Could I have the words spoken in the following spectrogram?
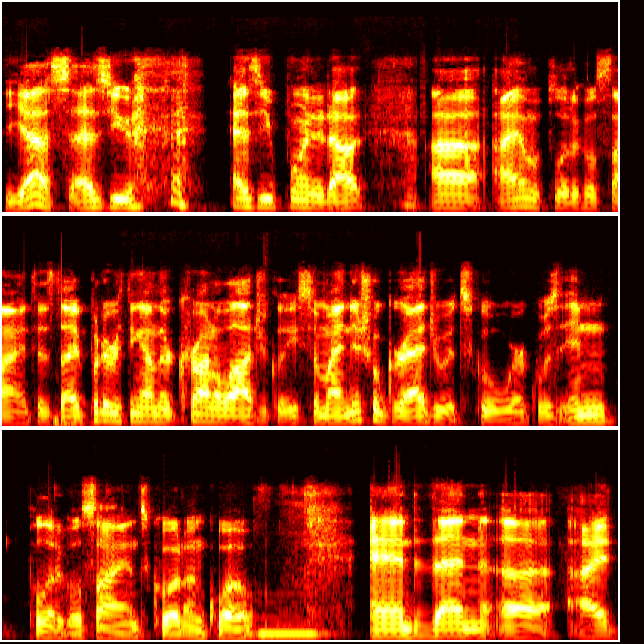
Yes, as you as you pointed out, uh, I am a political scientist. I put everything on there chronologically. So my initial graduate school work was in political science, quote unquote, and then uh, I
